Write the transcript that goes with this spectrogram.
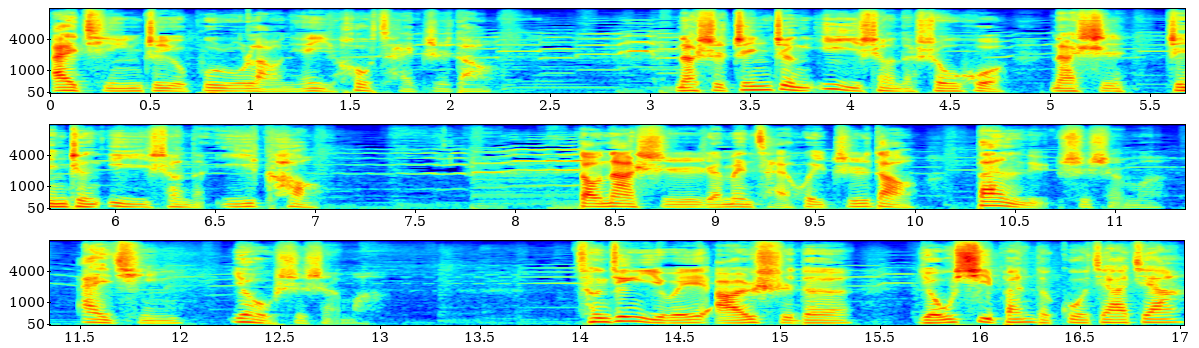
爱情只有步入老年以后才知道，那是真正意义上的收获，那是真正意义上的依靠。到那时，人们才会知道伴侣是什么，爱情又是什么。曾经以为儿时的……”游戏般的过家家，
